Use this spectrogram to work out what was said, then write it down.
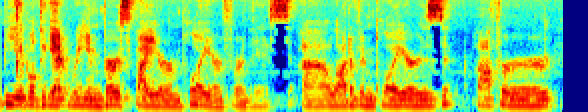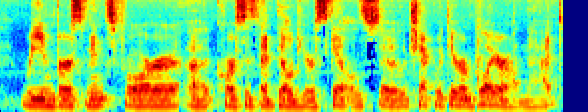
be able to get reimbursed by your employer for this. Uh, a lot of employers offer reimbursements for uh, courses that build your skills, so check with your employer on that.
